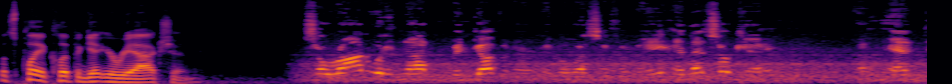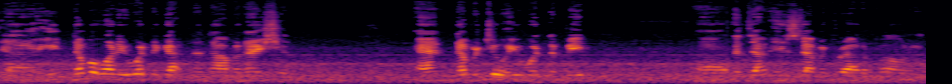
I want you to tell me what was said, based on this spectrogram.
Let's play a clip and get your reaction. So Ron would have not been governor if it wasn't for me, and that's okay. Uh, and uh, he, number one, he wouldn't have gotten the nomination, and number two, he wouldn't have beaten uh, the, his Democrat opponent.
